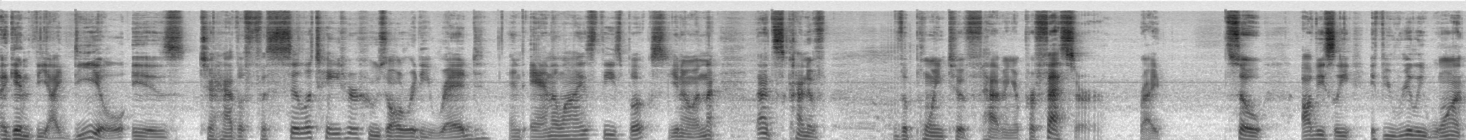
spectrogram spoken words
Again, the ideal is to have a facilitator who's already read and analyzed these books, you know, and that that's kind of the point of having a professor, right? So, obviously, if you really want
